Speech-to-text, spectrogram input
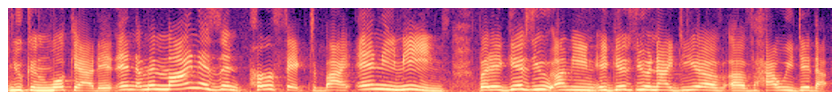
you can look at it. And I mean, mine isn't perfect by any means, but it gives you, I mean, it gives you an idea of, of how we did that,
